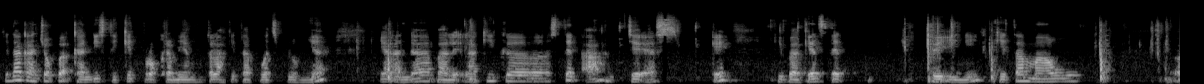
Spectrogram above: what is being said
kita akan coba ganti sedikit program yang telah kita buat sebelumnya. Ya Anda balik lagi ke state A JS oke? Di bagian state B ini kita mau e,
